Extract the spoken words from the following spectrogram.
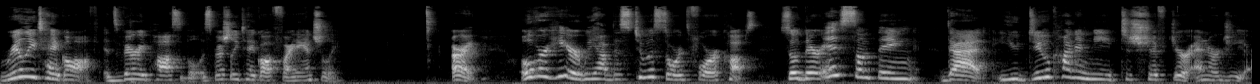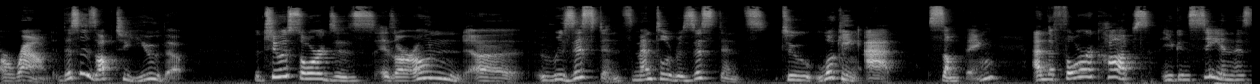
really take off. It's very possible, especially take off financially. All right, over here we have this Two of Swords, Four of Cups. So there is something that you do kind of need to shift your energy around. This is up to you though. The Two of Swords is is our own uh, resistance, mental resistance to looking at something. And the Four of Cups, you can see in this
